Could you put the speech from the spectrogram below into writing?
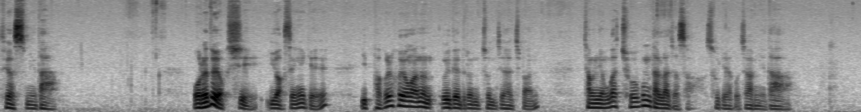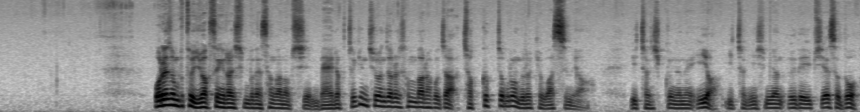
되었습니다. 올해도 역시 유학생에게 입학을 허용하는 의대들은 존재하지만 작년과 조금 달라져서 소개하고자 합니다. 오래전부터 유학생이란 신분에 상관없이 매력적인 지원자를 선발하고자 적극적으로 노력해 왔으며 2019년에 이어 2020년 의대 입시에서도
